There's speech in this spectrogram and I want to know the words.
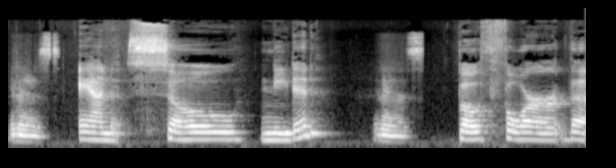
It is. And so needed. It is. Both for the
